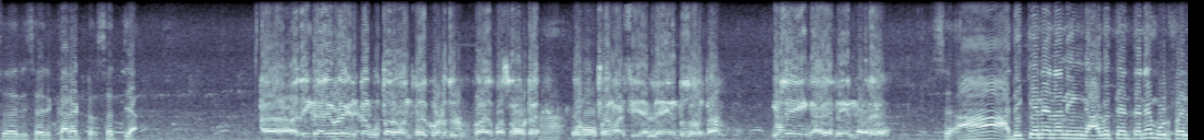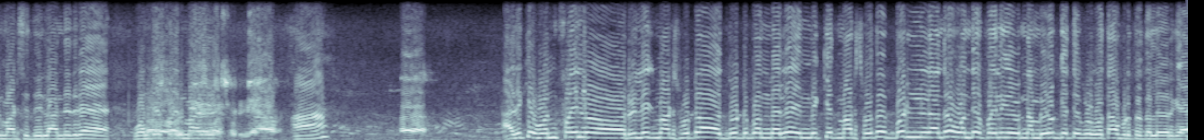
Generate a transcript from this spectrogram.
ಸರಿ ಸರಿ. ಕರೆಕ್ಟ್ ಸತ್ಯ. ಅಧಿಕಾರಿಗಳು ಹಿಡ್ಕೊಂಡು ಕೂತಾರ ಒಂದ್ ಫೈಲ್ ಕೊಡು ದುಡ್ಡು ಪಾಸ್ ಮಾಡ್ಬಿಟ್ರೆ. ಮೂರ್ ಮೂರ್ ಫೈಲ್ ಮಾಡ್ಸಿ ಅಲ್ಲೇ ಏನ್ ಅಂತ? ಇಲ್ಲೇ ಹಿಂಗ ಆಗತ್ತೆ ಏನ್ ಮಾಡಿದ್ರೆ? ಆ ಅದಕ್ಕೇನೆ ನಾನು ಹಿಂಗ ಆಗುತ್ತೆ ಅಂತಾನೆ ಮೂರು ಫೈಲ್ ಮಾಡಿಸಿದ್ದು. ಇಲ್ಲ ಅಂದಿದ್ರೆ ಒಂದೇ ಫೈಲ್ ಮಾಡಿ ಹಾ. ಅದಕ್ಕೆ ಒಂದ್ ಫೈಲ್ ರಿಲೀಸ್ ಮಾಡಿಸ್ಬಿಟ್ಟು ದುಡ್ಡು ಬಂದ್ಮೇಲೆ ಇನ್ ಮಿಕ್ಕಿದ್ ಮಾಡಿಸ್ಬೋದು ಬಿಡ್ಲಿಲ್ಲ ಅಂದ್ರೆ ಒಂದೇ ಫೈಲ್ಗೆ ನಮ್ಮ ಯೋಗ್ಯತೆಗಳು ಗೊತ್ತಾಗ್ಬಿಡ್ತದಲ್ಲ ಇವ್ರಿಗೆ.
